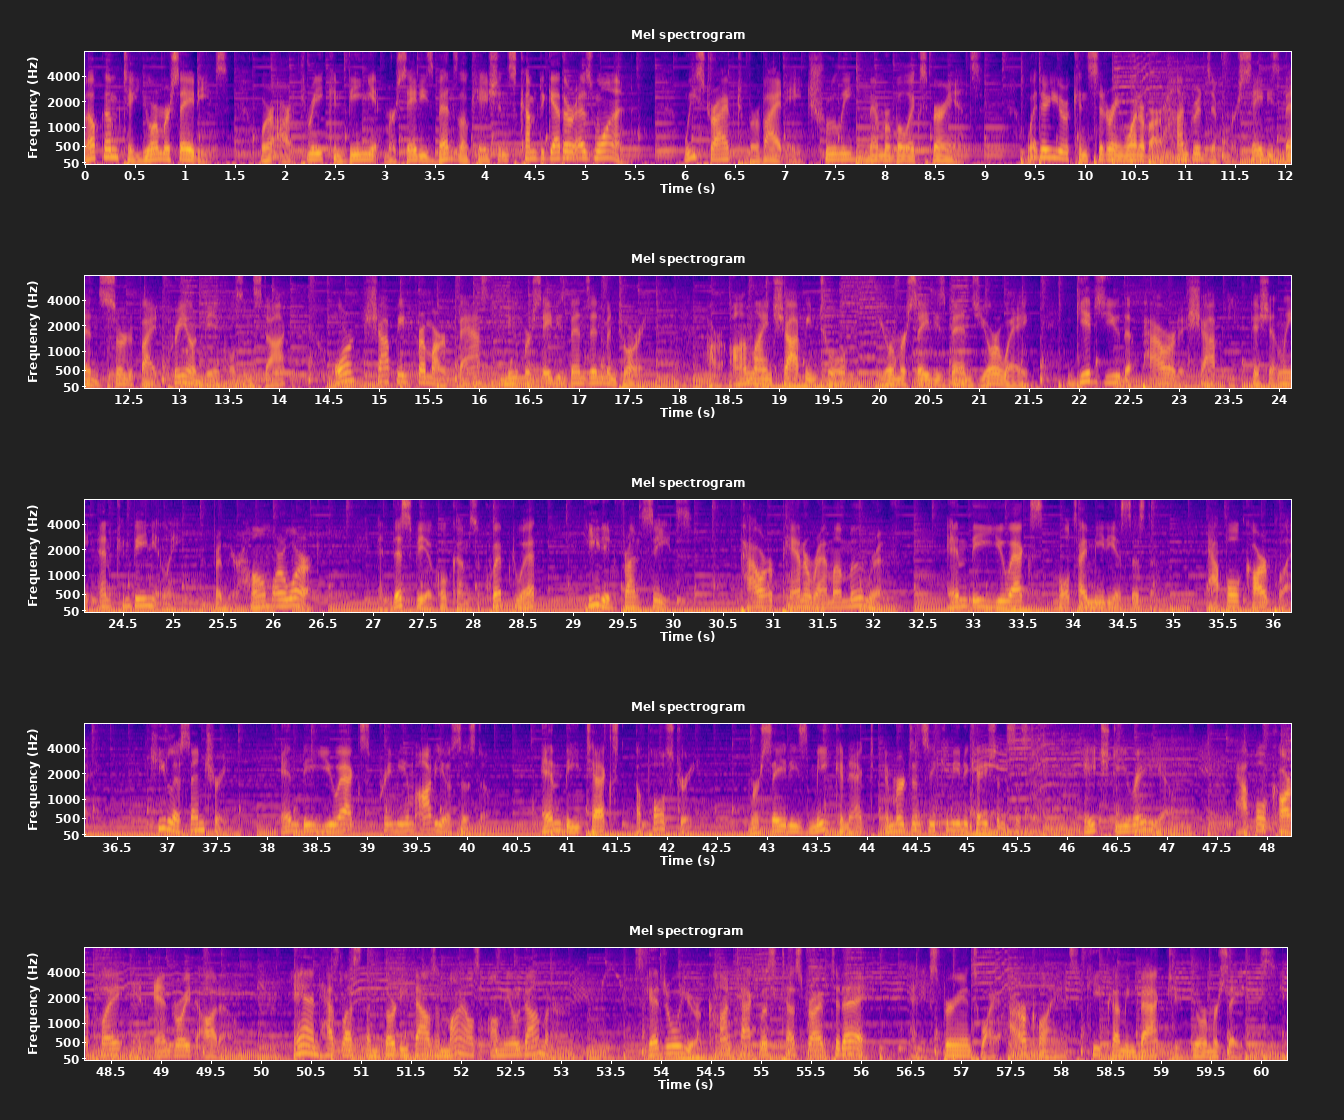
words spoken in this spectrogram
Welcome to Your Mercedes, where our three convenient Mercedes Benz locations come together as one. We strive to provide a truly memorable experience. Whether you're considering one of our hundreds of Mercedes Benz certified pre owned vehicles in stock or shopping from our vast new Mercedes Benz inventory, our online shopping tool, Your Mercedes Benz Your Way, gives you the power to shop efficiently and conveniently from your home or work. And this vehicle comes equipped with heated front seats, power panorama moonroof, MBUX multimedia system, Apple CarPlay, keyless entry, MBUX premium audio system, MB Tex upholstery, Mercedes Me Connect emergency communication system, HD radio, Apple CarPlay and Android Auto, and has less than 30,000 miles on the odometer. Schedule your contactless test drive today and experience why our clients keep coming back to your Mercedes.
